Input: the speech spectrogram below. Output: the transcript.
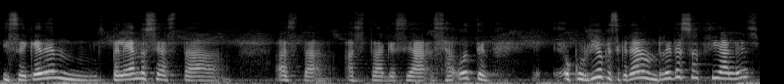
y se queden peleándose hasta, hasta, hasta que se, agoten. Ocurrió que se crearon redes sociales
